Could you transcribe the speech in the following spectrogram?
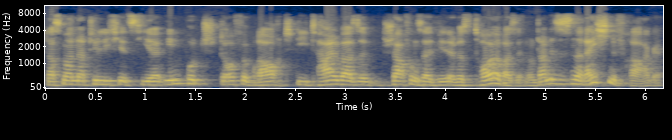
dass man natürlich jetzt hier Inputstoffe braucht, die teilweise beschaffungsseitig wieder etwas teurer sind. Und dann ist es eine Rechenfrage.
